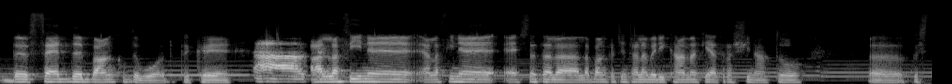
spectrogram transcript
The Fed Bank of the World, perché ah, okay. alla, fine, alla, fine, è stata la, la, Banca Centrale Americana che ha trascinato uh, quest,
